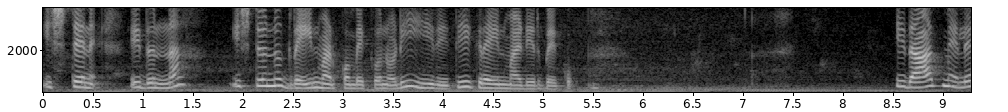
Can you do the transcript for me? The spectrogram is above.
ಇಷ್ಟೇ ಇದನ್ನು ಇಷ್ಟನ್ನು ಗ್ರೈಂಡ್ ಮಾಡ್ಕೊಬೇಕು ನೋಡಿ, ಈ ರೀತಿ ಗ್ರೈಂಡ್ ಮಾಡಿರಬೇಕು. ಇದಾದಮೇಲೆ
